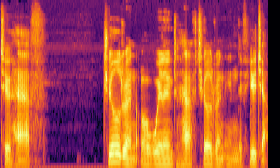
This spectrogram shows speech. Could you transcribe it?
to have children or willing to have children in the future.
